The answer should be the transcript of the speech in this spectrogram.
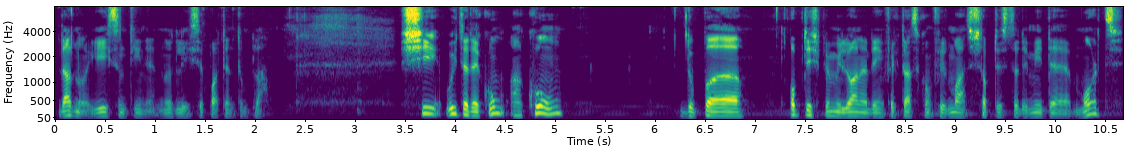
dar nu, ei sunt tineri, nu li se poate întâmpla. Și uite de cum, acum, după 18 milioane de infectați confirmați, 700.000 de morți,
